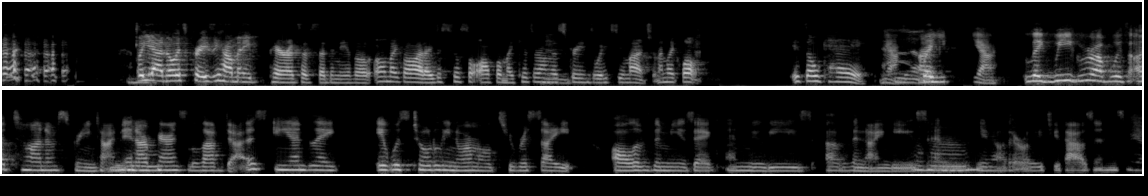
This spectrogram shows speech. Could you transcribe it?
but yeah, no, it's crazy how many parents have said to me about, "Oh my god, I just feel so awful. My kids are on the Mm. screens way too much." And I'm like, "Well, it's okay." Yeah. Yeah. Are you- yeah. Like we grew up with a ton of screen time and our Mhm. parents loved us. And like it was totally normal to recite all of the music and movies of the 90s and mm-hmm. you know the early 2000s. Yeah.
